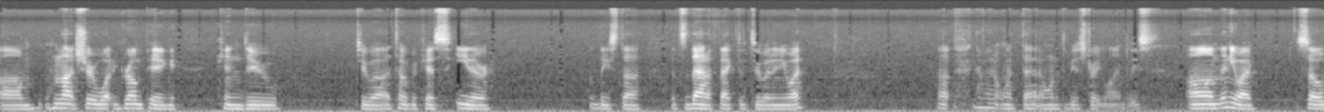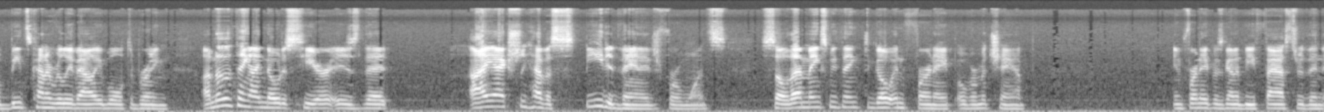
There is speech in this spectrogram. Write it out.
Um, I'm not sure what Grumpig can do to uh, Togekiss either. At least uh, it's that effective to it anyway. Uh, no, I don't want that. I want it to be a straight line, please. Um, anyway, so Beat's kind of really valuable to bring. Another thing I noticed here is that I actually have a speed advantage for once. So that makes me think to go Infernape over Machamp. Infernape is going to be faster than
